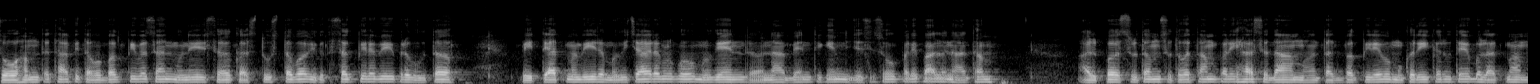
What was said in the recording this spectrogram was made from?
सोऽहं तथापि तव भक्तिवसन्मुनिः स कस्तुस्तव विगतशक्तिरविप्रभूत। प्रीत्यात्मवीरमविचारमृगो मृगेन्द्र नाभ्यन्ति किं निजशिशो परिपालनाथम् अल्पश्रुतं श्रुतवतां परिहासदाम तद्भक्तिरेव मुखरीकरुते बलात्मां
